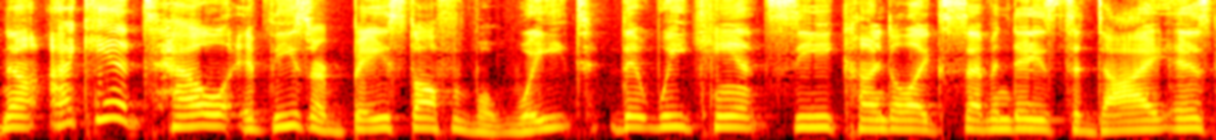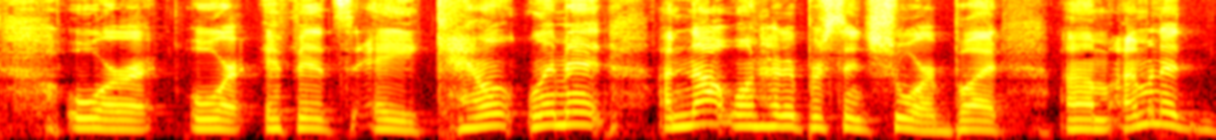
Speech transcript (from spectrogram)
Now, I can't tell if these are based off of a weight that we can't see, kind of like seven days to die is, or, or if it's a count limit. I'm not 100% sure, but um, I'm going to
